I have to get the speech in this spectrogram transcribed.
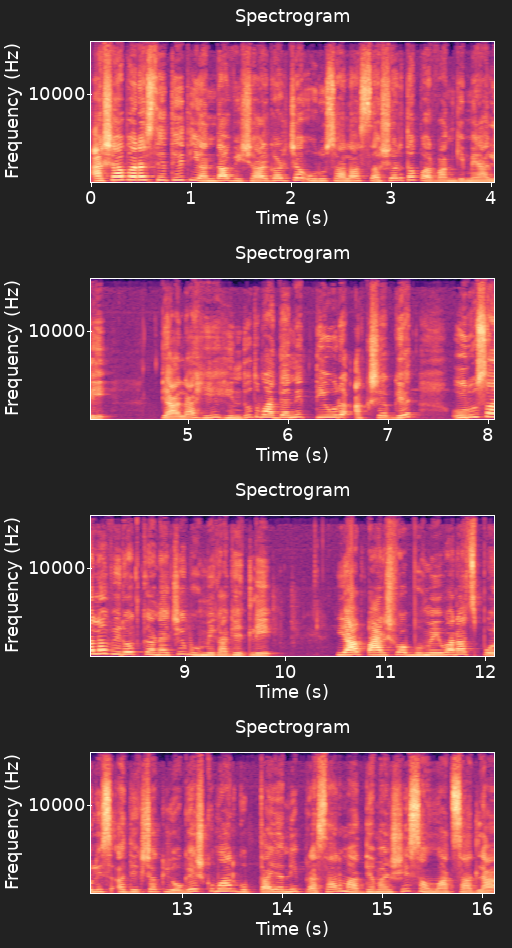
अशा परिस्थितीत यंदा विशाळगडच्या उरुसाला सशर्त परवानगी मिळाली. त्यालाही हिंदुत्ववाद्यांनी तीव्र आक्षेप घेत उरुसाला विरोध करण्याची भूमिका घेतली. या पार्श्वभूमीवर आज पोलीस अधीक्षक योगेश कुमार गुप्ता यांनी प्रसारमाध्यमांशी संवाद साधला.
